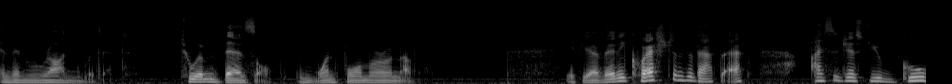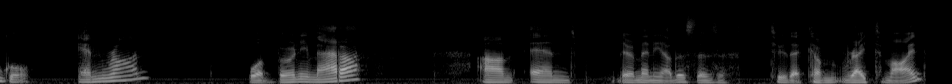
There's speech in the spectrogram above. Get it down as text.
and then run with it, to embezzle in one form or another. If you have any questions about that, I suggest you Google Enron or Bernie Madoff, um, and there are many others. Those are two that come right to mind.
